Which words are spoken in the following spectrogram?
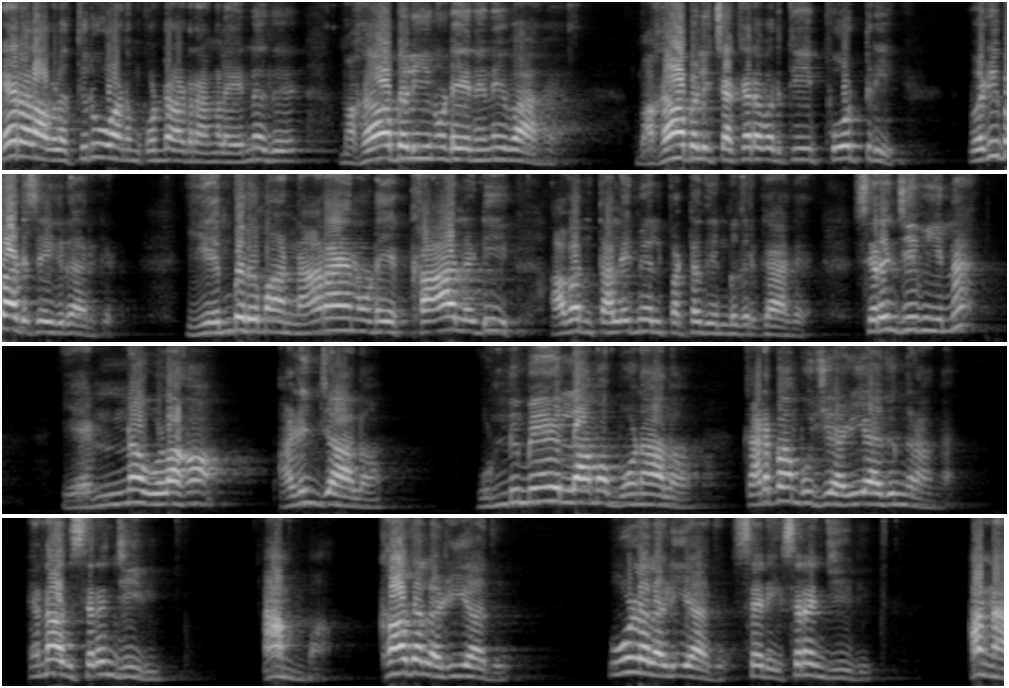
கேரளாவில் திருவோணம் கொண்டாடுறாங்களே என்னது? மகாபலியினுடைய நினைவாக. மகாபலி சக்கரவர்த்தியை போற்றி வழிபாடு செய்கிறார்கள். எம்பெருமான் நாராயணனுடைய காலடி அவன் தலைமேல் பட்டது என்பதற்காக. சிரஞ்சீவின்னா என்ன உலகம் அழிஞ்சாலும் ஒண்ணுமே இல்லாமல் போனாலும் கரப்பாம்பூச்சி அழியாதுங்கிறாங்க. ஏன்னா அது சிரஞ்சீவி. ஆமாம் காதல் அழியாது. ஊழல் அழியாது சரி சிரஞ்சீவி. ஆனா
